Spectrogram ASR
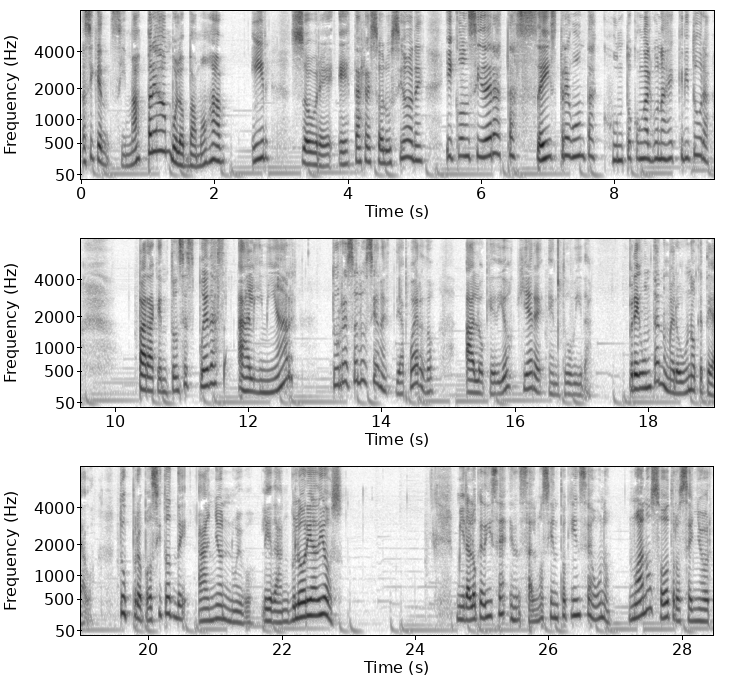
Así que sin más preámbulos, vamos a ir sobre estas resoluciones y considera estas seis preguntas junto con algunas escrituras para que entonces puedas alinear tus resoluciones de acuerdo a lo que Dios quiere en tu vida. Pregunta número uno que te hago. ¿Tus propósitos de año nuevo le dan gloria a Dios? Mira lo que dice en Salmo 115.1. No a nosotros, Señor,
